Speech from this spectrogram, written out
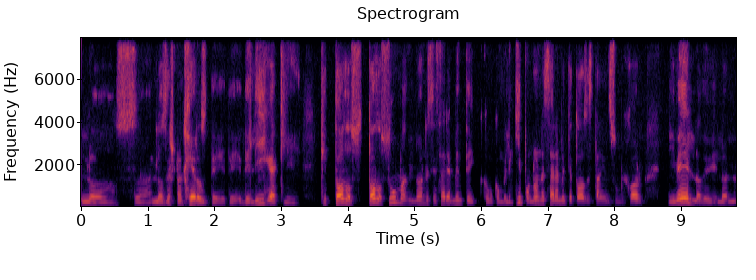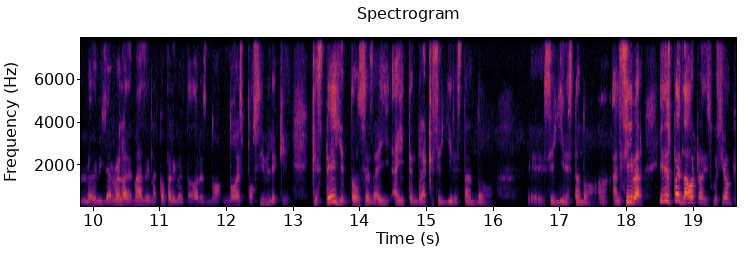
los, ah, los extranjeros de, de, liga que, que, todos, todos suman, no necesariamente como, como, el equipo, no necesariamente todos están en su mejor nivel. Lo de, lo, de Villarruel, además, en la Copa Libertadores no, no es posible que, que esté y entonces ahí, ahí tendrá que seguir estando. Eh, seguir estando al CIBAR. Y después la otra discusión, que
